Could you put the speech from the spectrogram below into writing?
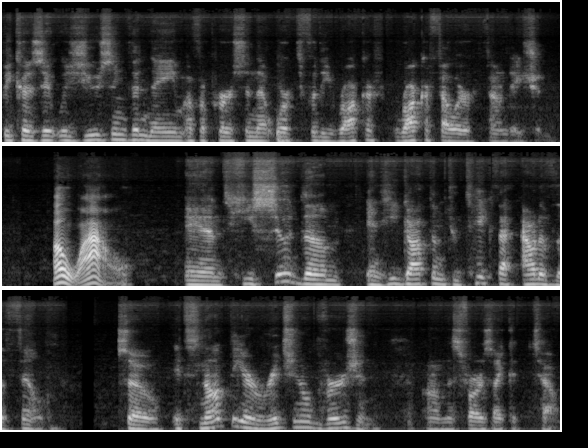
because it was using the name of a person that worked for the Rocke- Rockefeller Foundation. Oh wow. And he sued them and he got them to take that out of the film. So it's not the original version, um, as far as I could tell.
